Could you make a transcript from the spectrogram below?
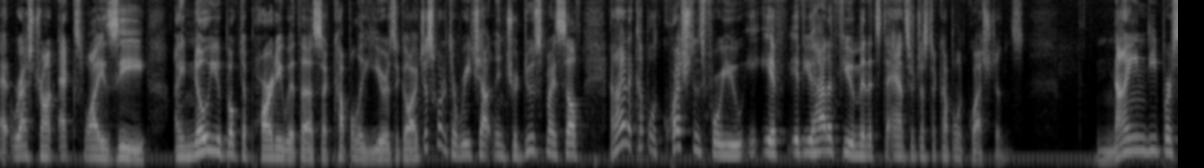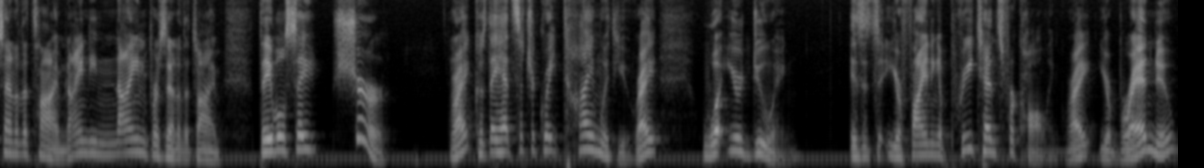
at restaurant XYZ. I know you booked a party with us a couple of years ago. I just wanted to reach out and introduce myself. And I had a couple of questions for you if, if you had a few minutes to answer just a couple of questions. 90% of the time, 99% of the time, they will say, Sure, right? Because they had such a great time with you, right? What you're doing is it's you're finding a pretense for calling, right? You're brand new.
